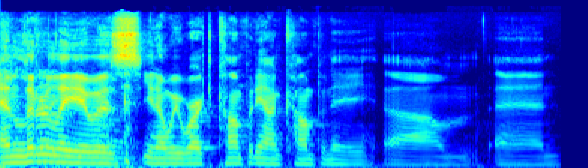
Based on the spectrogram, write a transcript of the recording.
and literally it was you know we worked company on company um, and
